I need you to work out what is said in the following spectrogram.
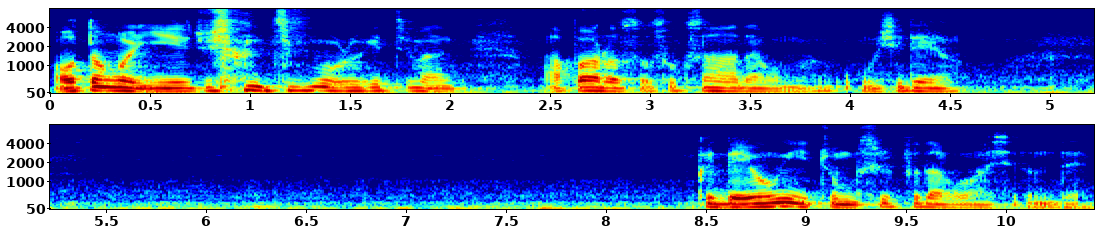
어떤 걸 이해해 주셨는지 모르겠지만 아빠로서 속상하다고 막 우시대요. 그 내용이 좀 슬프다고 하시던데.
